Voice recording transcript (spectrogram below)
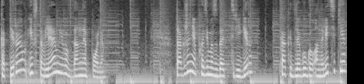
Копируем и вставляем его в данное поле. Также необходимо задать триггер, как и для Google Аналитики.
